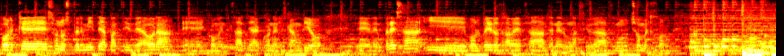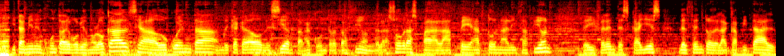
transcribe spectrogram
porque eso nos permite a partir de ahora eh, comenzar ya con el cambio de empresa y volver otra vez a tener una ciudad mucho mejor. Y también en Junta de Gobierno local se ha dado cuenta de que ha quedado desierta la contratación de las obras para la peatonalización de diferentes calles del centro de la capital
